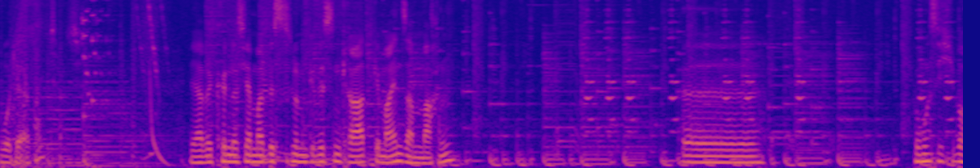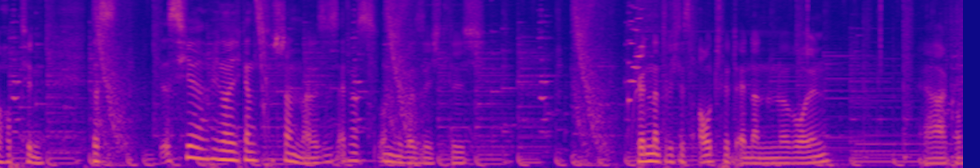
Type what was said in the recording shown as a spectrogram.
wurde erweitert. Ja, wir können das ja mal bis zu einem gewissen Grad gemeinsam machen. Äh, wo muss ich überhaupt hin? Das, das hier habe ich noch nicht ganz verstanden. Das ist etwas unübersichtlich. Wir können natürlich das Outfit ändern, wenn wir wollen. Ja, komm,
